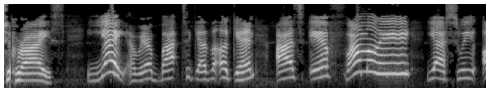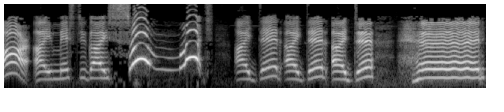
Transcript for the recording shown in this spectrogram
to Christ. Yay! And we're back together again as a family. Yes, we are. I missed you guys so much. I did, I did, I did. Hey,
